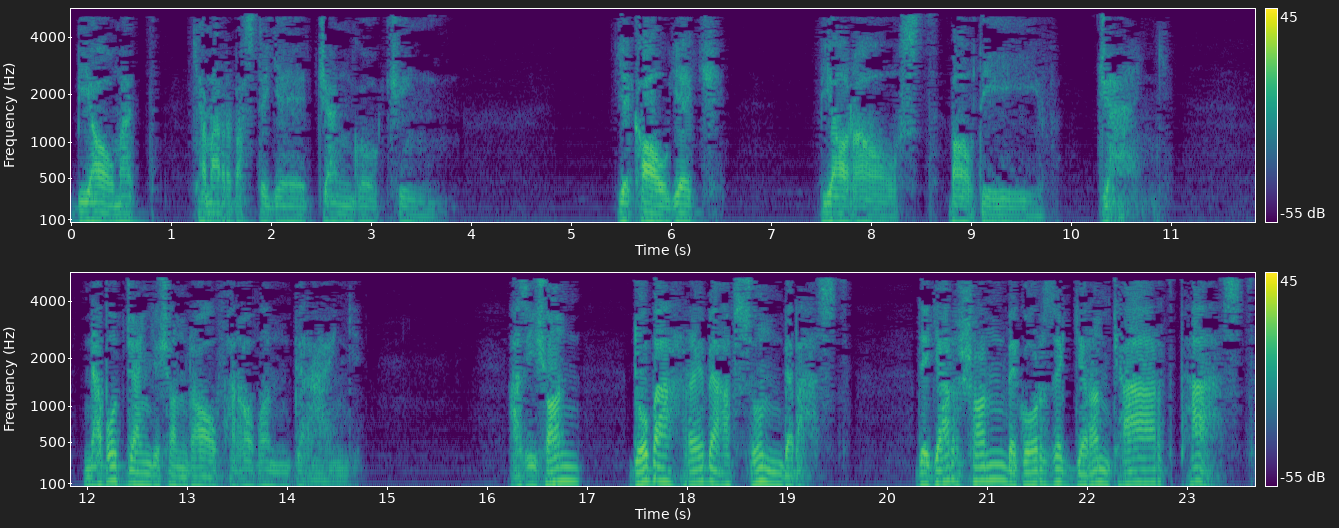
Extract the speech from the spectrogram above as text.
بیامد کمر بسته جنگ و کین. یکا یک بیاراست با دیو جنگ. نبود جنگشان را فراوان درنگ. از ایشان دو بهره به افسون ببست دگرشان به گرز گران کرد پست.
